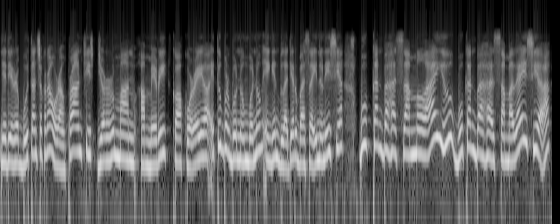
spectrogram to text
Jadi rebutan sekarang orang Prancis, Jerman, Amerika, Korea itu berbondong-bondong ingin belajar bahasa Indonesia. Bukan bahasa Melayu, bukan bahasa Malaysia,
